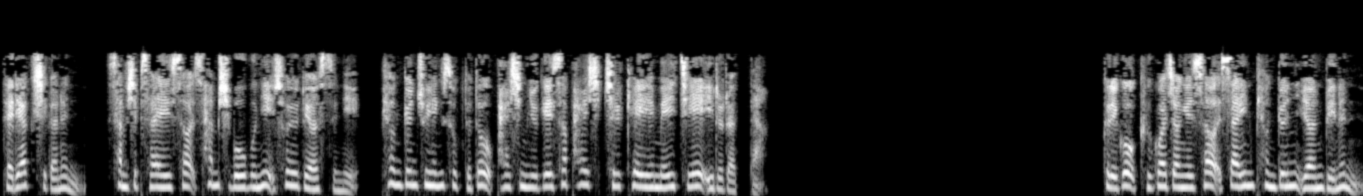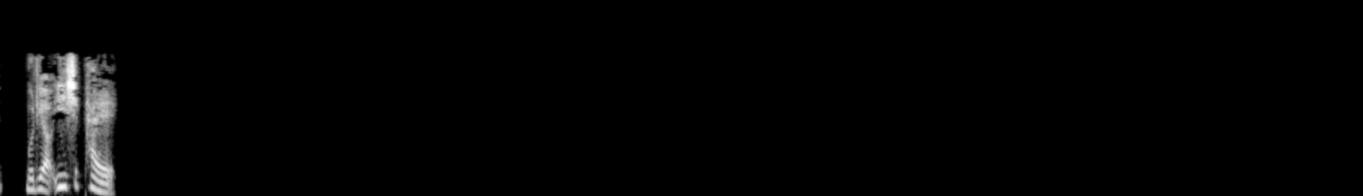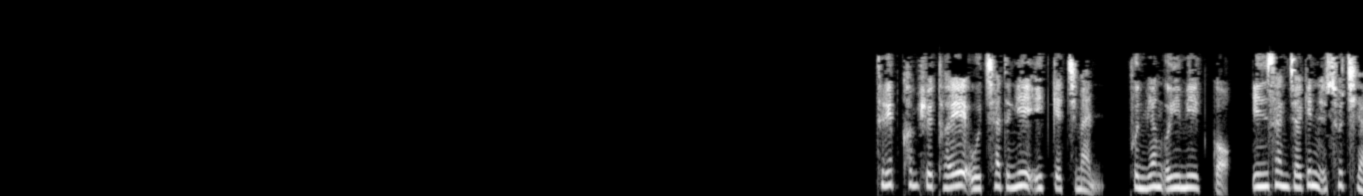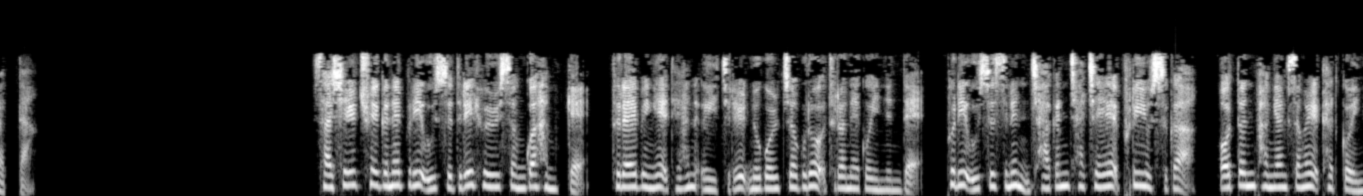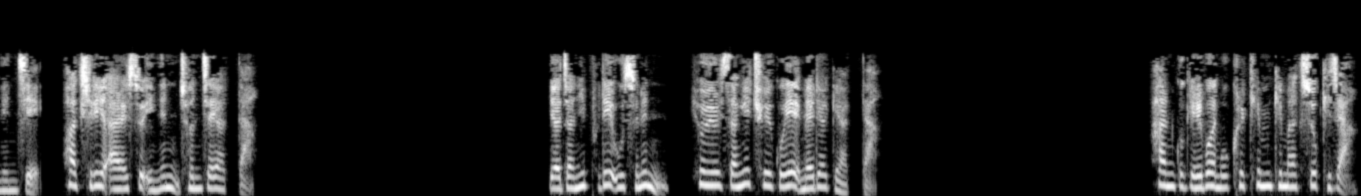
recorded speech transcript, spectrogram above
대략 시간은 34에서 35분이 소요되었으니 평균 주행 속도도 86에서 87kmh에 이르렀다. 그리고 그 과정에서 쌓인 평균 연비는 무려 28. 트립 컴퓨터에 오차 등이 있겠지만 분명 의미 있고 인상적인 수치였다. 사실 최근의 프리우스들의 효율성과 함께 드라이빙에 대한 의지를 노골적으로 드러내고 있는데 프리우스스는 작은 자체의 프리우스가 어떤 방향성을 갖고 있는지 확실히 알 수 있는 존재였다. 여전히 프리우스는 효율성이 최고의 매력이었다. 한국일보 모클팀 김학수 기자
